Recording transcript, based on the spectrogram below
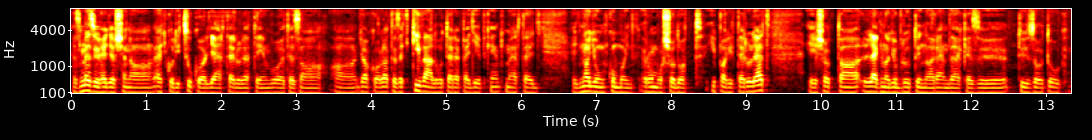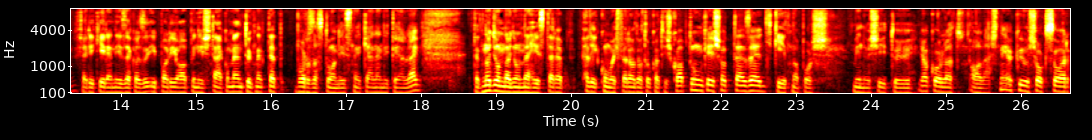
ez mezőhegyesen a egykori cukorgyár területén volt ez a, a gyakorlat. Ez egy kiváló terep egyébként, mert egy, egy nagyon komoly romosodott ipari terület, és ott a legnagyobb rutinnal rendelkező tűzoltók, Ferikére nézek az ipari alpinisták, a mentőknek, tehát borzasztóan néznék kell lenni tényleg. Tehát nagyon-nagyon nehéz terep, elég komoly feladatokat is kaptunk, és ott ez egy kétnapos minősítő gyakorlat, alvás nélkül sokszor,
